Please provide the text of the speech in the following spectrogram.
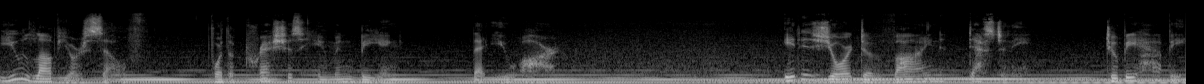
You love yourself for the precious human being that you are. It is your divine destiny to be happy,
